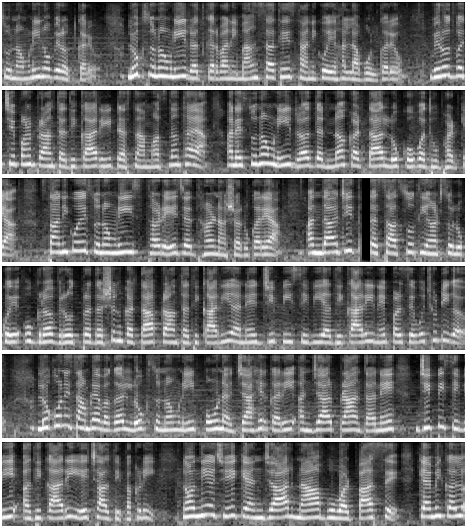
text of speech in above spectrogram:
સુનાવણીનો વિરોધ કર્યો. લોક સુનાવણી રદ કરવાની માંગ સાથે સ્થાનિકોએ હલ્લાબોલ કર્યો. વિરોધ વચ્ચે પણ પ્રાંત અધિકારી ટસના મસ ન થયા અને સુનાવણી રદ ન કરતા લોકો વધુ ભડક્યા. સ્થાનિકોએ સુનાવણી સ્થળે જ ધરણા શરૂ કર્યા. અંદાજિત સાતસોથી આઠસો લોકોએ ઉગ્ર વિરોધ પ્રદર્શન કરતા પ્રાંત અધિકારી અને જીપીસીબી અધિકારીને પરસેવો છૂટી ગયો. લોકોને સાંભળ્યા વગર લોક સુનાવણી પૂર્ણ જાહેર કરી અંજાર પ્રાંત અને જીપીસીબી અધિકારીએ ચાલતી પકડી. નોંધનીય છે કે અંજારના ભુવડ પાસે કેમિકલ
